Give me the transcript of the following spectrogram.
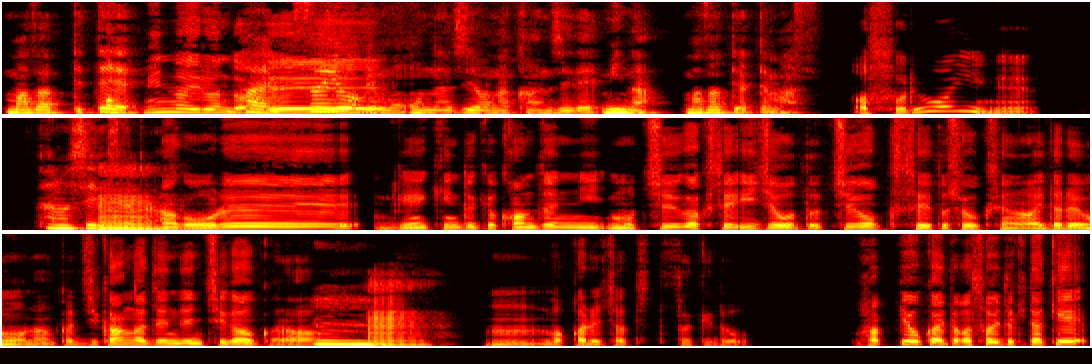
混ざってて、みんないるんだ。はい、水曜日。も同じような感じでみんな混ざってやってます。あ、それはいいね。楽しいですだか？うんら。なんか俺、現役の時は完全にもう中学生以上と中学生と小学生の間でもうなんか時間が全然違うから、うん。ううんん。分かれちゃってたけど、発表会とかそういう時だけ、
